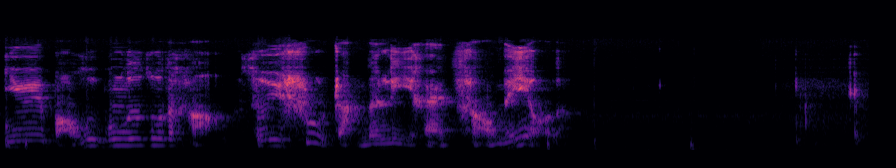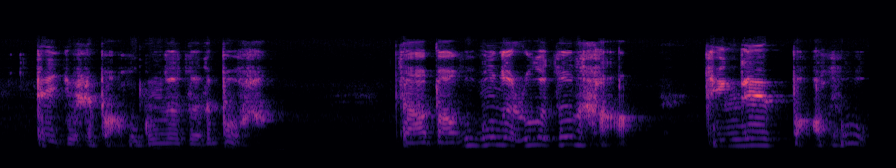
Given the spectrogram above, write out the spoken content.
因为保护工作做得好，所以树长得厉害，草没有了，这就是保护工作做得不好。早保护工作如果做得好，就应该保护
